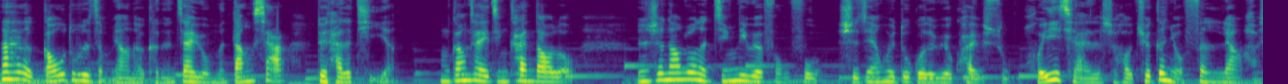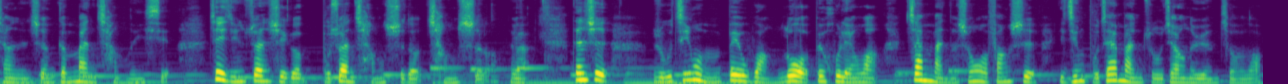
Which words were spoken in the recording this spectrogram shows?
那它的高度是怎么样的？可能在于我们当下对它的体验。我们刚才已经看到了。人生当中的经历越丰富，时间会度过的越快速，回忆起来的时候却更有分量，好像人生更漫长了一些。这已经算是一个不算常识的常识了，对吧？但是如今我们被网络、被互联网占满的生活方式，已经不再满足这样的原则了。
